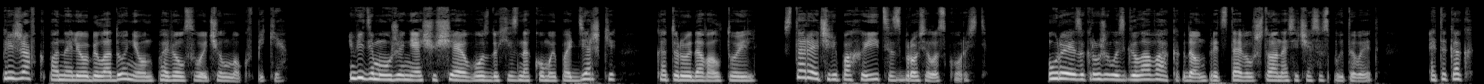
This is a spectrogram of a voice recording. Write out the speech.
Прижав к панели обе ладони, он повел свой челнок в пике. Видимо, уже не ощущая в воздухе знакомой поддержки, которую давал Тойль, старая черепаха Ицы сбросила скорость. У Рэя закружилась голова, когда он представил, что она сейчас испытывает. Это как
